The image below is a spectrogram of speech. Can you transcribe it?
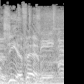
van ZFM.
